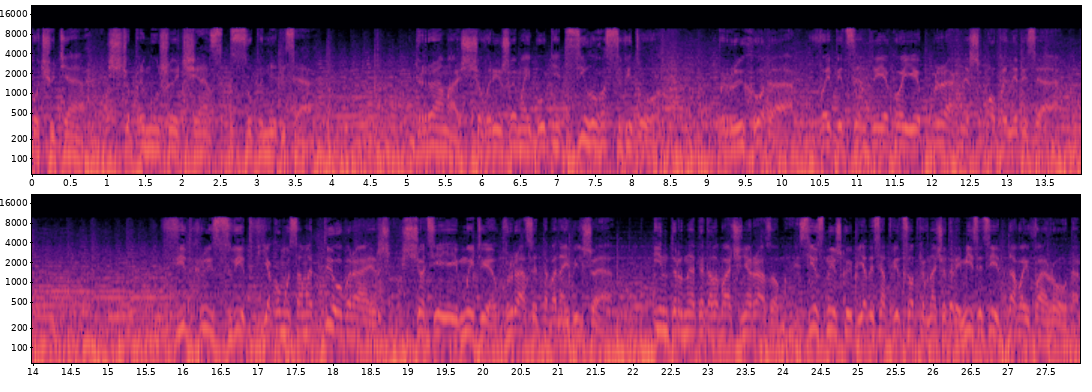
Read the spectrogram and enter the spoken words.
Почуття, що примушує час зупинитися. Драма, що вирішує майбутнє цілого світу. Пригода, в епіцентрі якої прагнеш опинитися. Відкрий світ, в якому саме ти обираєш, що цієї миті вразить тебе найбільше. Інтернет і телебачення разом зі знижкою 50% на 4 місяці та Wi-Fi роутер.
